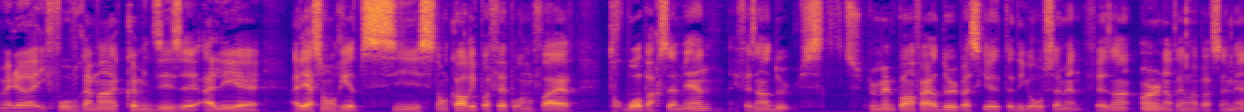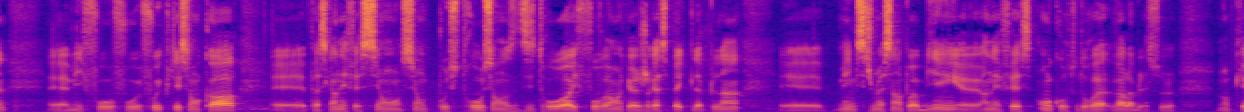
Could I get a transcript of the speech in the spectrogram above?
mais là, il faut vraiment, comme ils disent, euh, aller, euh, aller à son rythme. Si, ton corps n'est pas fait pour en faire trois par semaine, fais-en deux. Si tu peux même pas en faire deux parce que tu as des grosses semaines, fais-en un entraînement par semaine. mais il faut, faut, faut, écouter son corps. parce qu'en effet, si on, si on pousse trop, si on se dit trop, ah, il faut vraiment que je respecte le plan, même si je me sens pas bien, en effet, on court tout droit vers la blessure. Donc,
